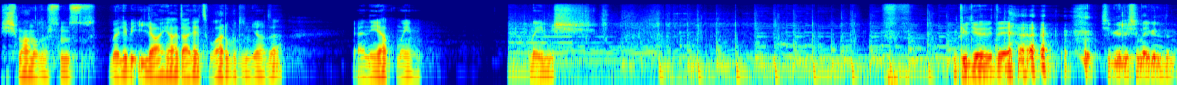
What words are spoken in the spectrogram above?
pişman olursunuz. Böyle bir ilahi adalet var bu dünyada. Yani yapmayın. Neymiş? Gülüyor bir de ya. Şu gülüşüne güldüm.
